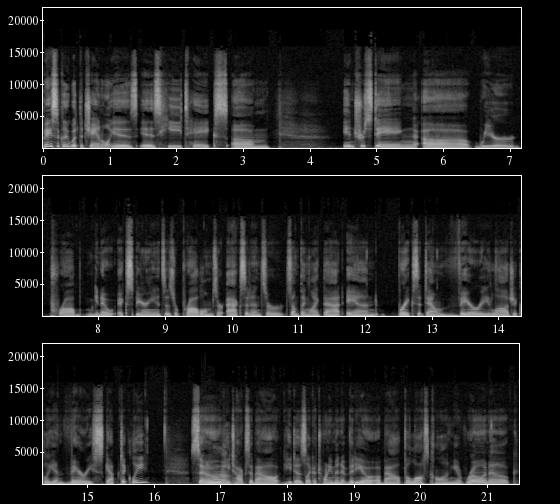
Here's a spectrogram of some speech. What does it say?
basically what the channel is is he takes um, interesting, uh, weird prob you know experiences or problems or accidents or something like that, and breaks it down very logically and very skeptically. So Ah. he talks about he does like a 20 minute video about the lost colony of Roanoke.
